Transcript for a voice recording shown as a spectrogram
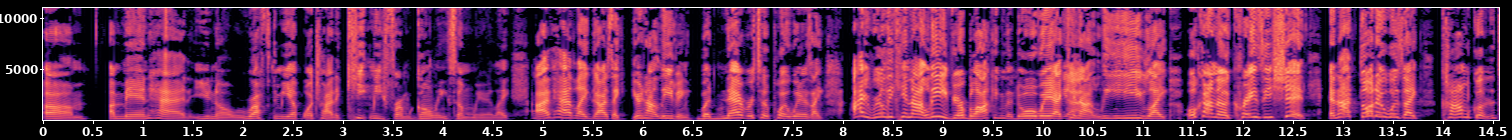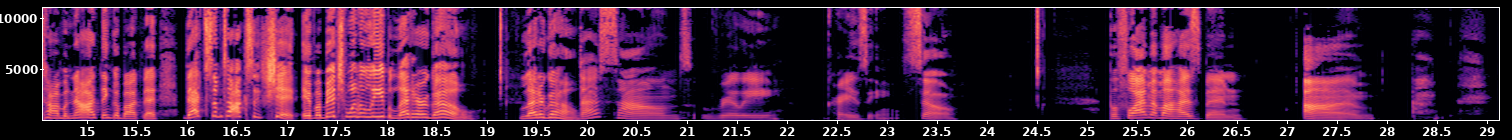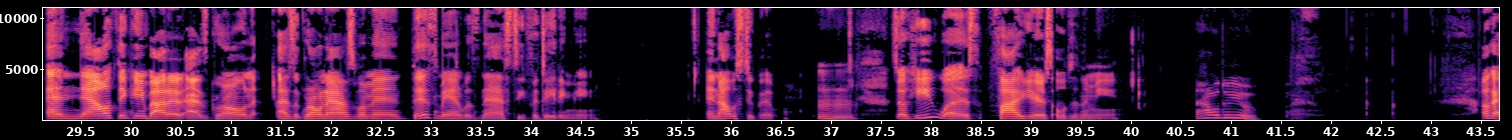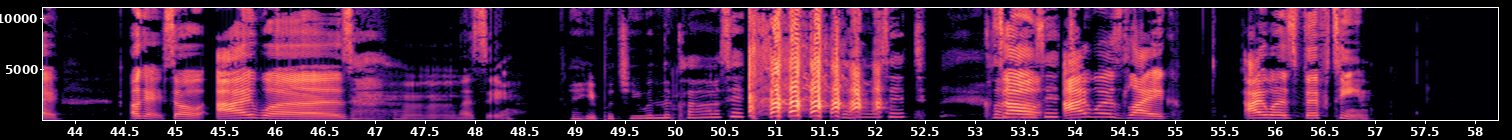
um a man had, you know, roughed me up or tried to keep me from going somewhere. Like I've had like guys like, You're not leaving, but never to the point where it's like, I really cannot leave. You're blocking the doorway, I Yeah. cannot leave, like all kind of crazy shit. And I thought it was like comical at the time, but now I think about that. That's some toxic shit. If a bitch wanna leave, let her go. Let her go. That sounds really crazy. So, before I met my husband, um, and now thinking about it as grown as a grown ass woman, this man was nasty for dating me, and I was stupid. hmm So he was five years older than me. How old are you? Okay, okay. So I was, hmm, let's see. And he put you in the closet. closet. Closet. So I was like, I was 15.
